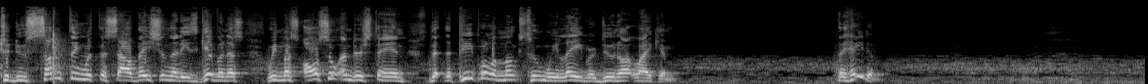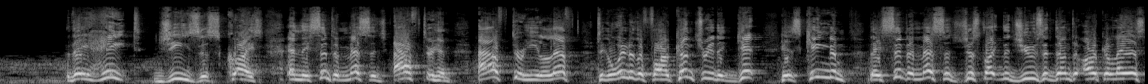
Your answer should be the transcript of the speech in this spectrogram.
to do something with the salvation that He's given us, we must also understand that the people amongst whom we labor do not like Him. They hate Him. They hate Jesus Christ. And they sent a message after him. After he left to go into the far country to get his kingdom, they sent a message just like the Jews had done to Archelaus.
